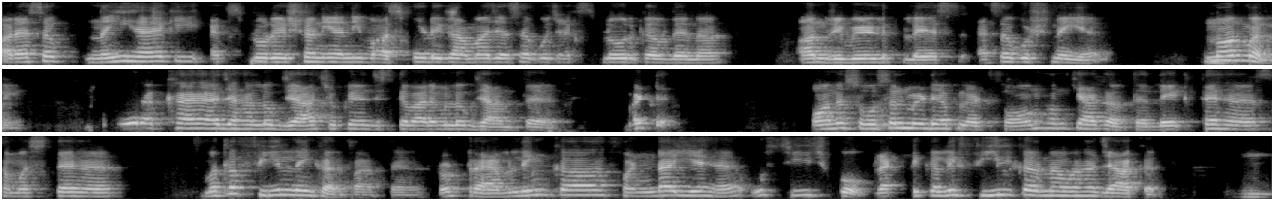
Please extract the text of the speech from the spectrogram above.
और ऐसा नहीं है कि एक्सप्लोरेशन यानी वास्को डिगामा जैसा कुछ एक्सप्लोर कर देना अनरिवील्ड प्लेस ऐसा कुछ नहीं है। नॉर्मली हम्म। वो रखा है जहाँ लोग जा चुके हैं जिसके बारे में लोग जानते हैं। But on a social media platform हम क्या करते हैं? देखते हैं समझते हैं मतलब फील नहीं कर पाते हैं। तो ट्रैवलिंग का फंडा ये है उस चीज़ को प्रैक्टिकली फील करना वहाँ जाकर। हम्म।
